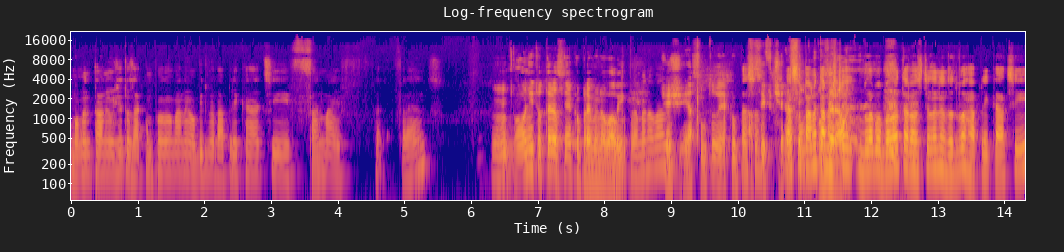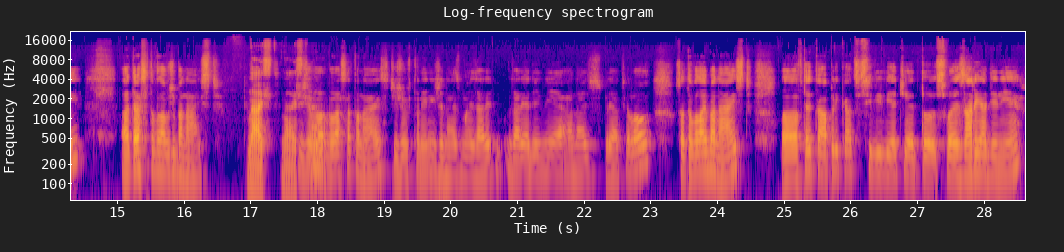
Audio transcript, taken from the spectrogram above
momentálne už je to zakomponované obidve v aplikácii Fun My Friends. Mm, oni to teraz nejako premenovali. To premenovali? Čiže ja som to ako ja som, asi včera Ja si pamätám ešte, lebo bolo to rozdelené do dvoch aplikácií, ale teraz sa to volá už iba nájsť. Nájsť, nájsť. Čiže volá sa to nájsť, čiže už to není, že nájsť moje zariadenie a nájsť priateľov. Sa to volá iba nájsť. Ehm, v tejto aplikácii si vy viete to svoje zariadenie,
